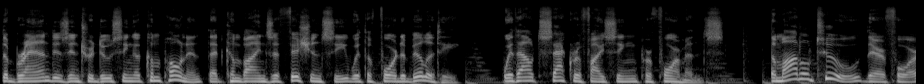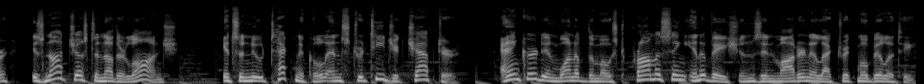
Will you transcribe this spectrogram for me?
the brand is introducing a component that combines efficiency with affordability, without sacrificing performance. The Model 2, therefore, is not just another launch, it's a new technical and strategic chapter, anchored in one of the most promising innovations in modern electric mobility.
